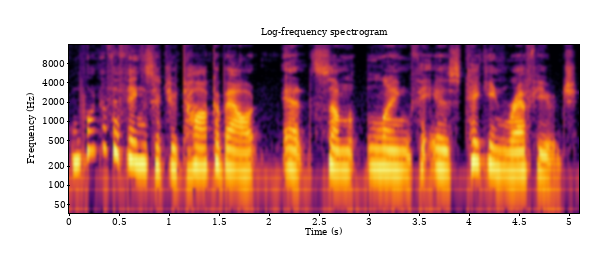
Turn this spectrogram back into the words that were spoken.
One of the things that you talk about at some length is taking refuge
